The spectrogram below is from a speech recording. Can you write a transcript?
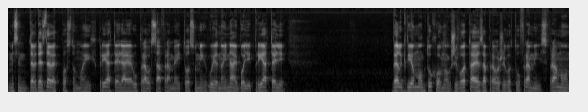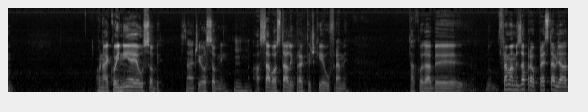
mislim 99% mojih prijatelja je upravo sa Frame i to su mi ujedno i najbolji prijatelji. Velik dio mog duhovnog života je zapravo život u Frami s Framom. Onaj koji nije je u sobi, znači osobni, Mhm. a sav ostali praktički je u Frami. Tako da bi... Frama mi zapravo predstavlja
